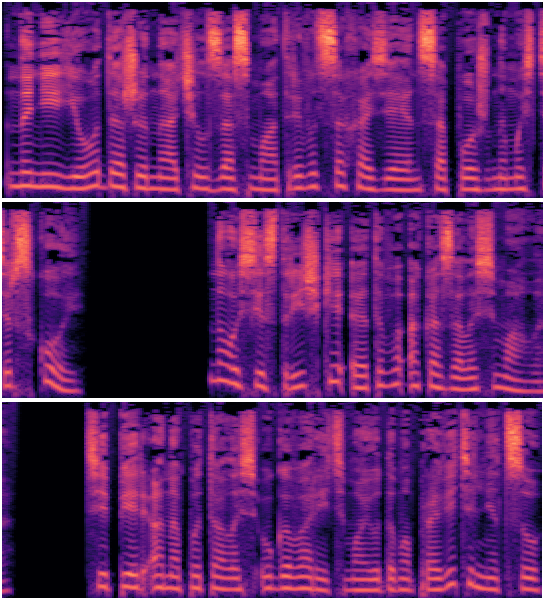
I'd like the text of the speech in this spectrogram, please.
На нее даже начал засматриваться хозяин сапожной мастерской. Но у сестрички этого оказалось мало. Теперь она пыталась уговорить мою домоправительницу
